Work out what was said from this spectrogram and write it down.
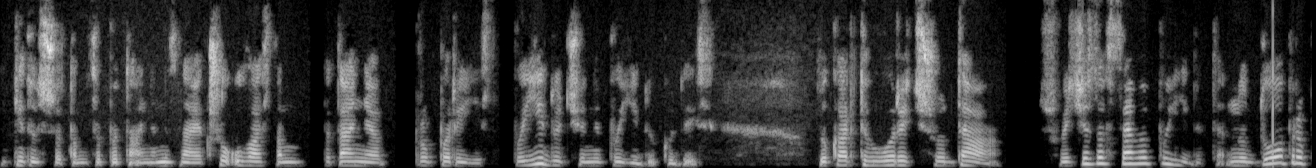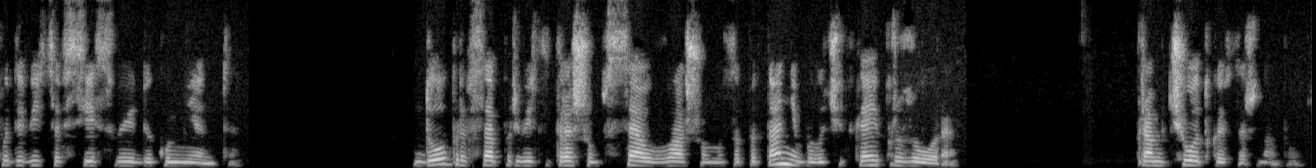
Які тут що там запитання? Не знаю, якщо у вас там питання про переїзд, поїду чи не поїду кудись, то карти говорять, що да, швидше за все ви поїдете. Ну добре, подивіться всі свої документи добре все перевірте. Треба, щоб все у вашому запитанні було чітке і прозоре. Прям чіткость должна бути.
